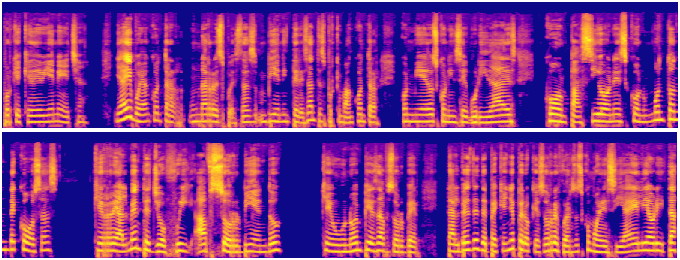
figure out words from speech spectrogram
porque quede bien hecha. Y ahí voy a encontrar unas respuestas bien interesantes porque me voy a encontrar con miedos, con inseguridades, con pasiones, con un montón de cosas que realmente yo fui absorbiendo, que uno empieza a absorber, tal vez desde pequeño, pero que esos refuerzos, como decía Eli ahorita,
